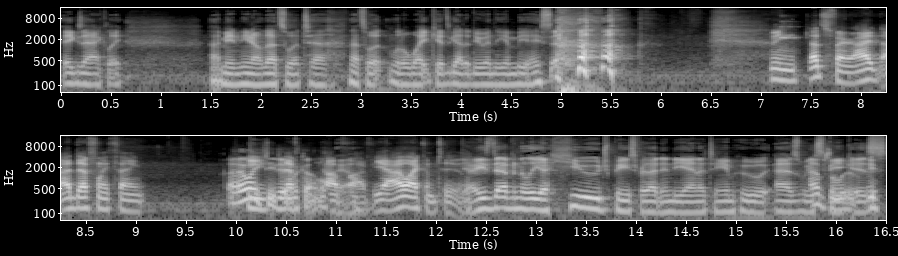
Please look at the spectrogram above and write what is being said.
Exactly. I mean, you know, that's what uh, that's what little white kids got to do in the NBA. So I mean, that's fair. I I definitely think I like he's TJ McConnell. top Yeah. five. Yeah, I like him too. yeah, he's definitely a huge piece for that Indiana team, who, as we Absolutely. speak, is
